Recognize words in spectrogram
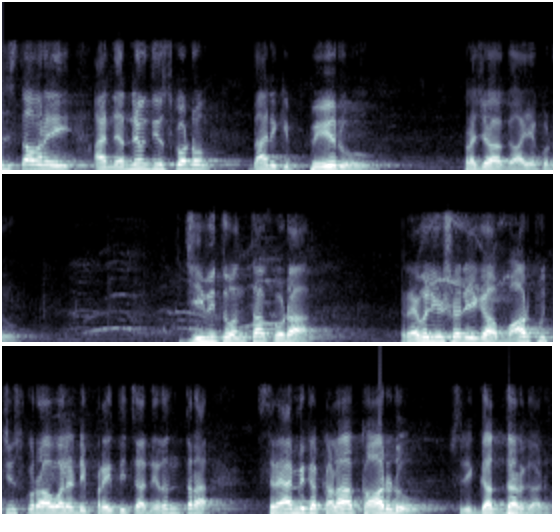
ఇస్తామని ఆ నిర్ణయం తీసుకోవటం దానికి పేరు ప్రజా గాయకుడు జీవితం అంతా కూడా రెవల్యూషనరీగా మార్పు తీసుకురావాలని ప్రయత్నించే నిరంతర శ్రామిక కళాకారుడు శ్రీ గద్దర్ గారు.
